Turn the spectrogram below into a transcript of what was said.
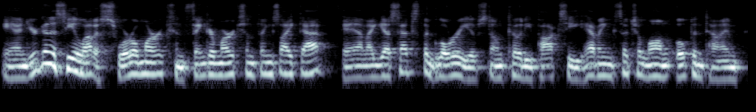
And you're going to see a lot of swirl marks and finger marks and things like that. And I guess that's the glory of Stone Coat Epoxy, having such a long open time.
